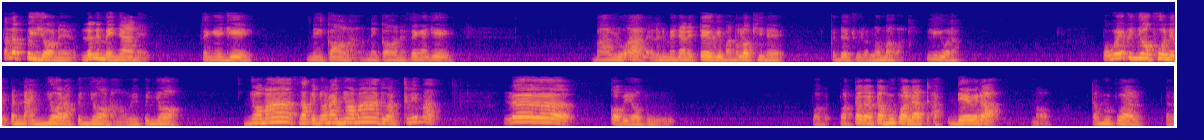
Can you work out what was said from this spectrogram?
တလက်ပယောနေလက်နေမညာနေတငယ်ကြီးနေကောင်းလားနေကောင်းနေတငယ်ကြီးဘာလိုအားလဲလည်းမညာနဲ့တဲကေမှာနလော့ခိနဲ့ကတဲ့ချူလာလမပါလီဝရာပဝဲကညောဖို့နေပနာညောတာပညောတာဝေပညောညောမသကညောနာညောမဒီကကလီမလေကောပယောပူ ပတကတမှုပလာဒေဝရာနော်တမှုပတက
